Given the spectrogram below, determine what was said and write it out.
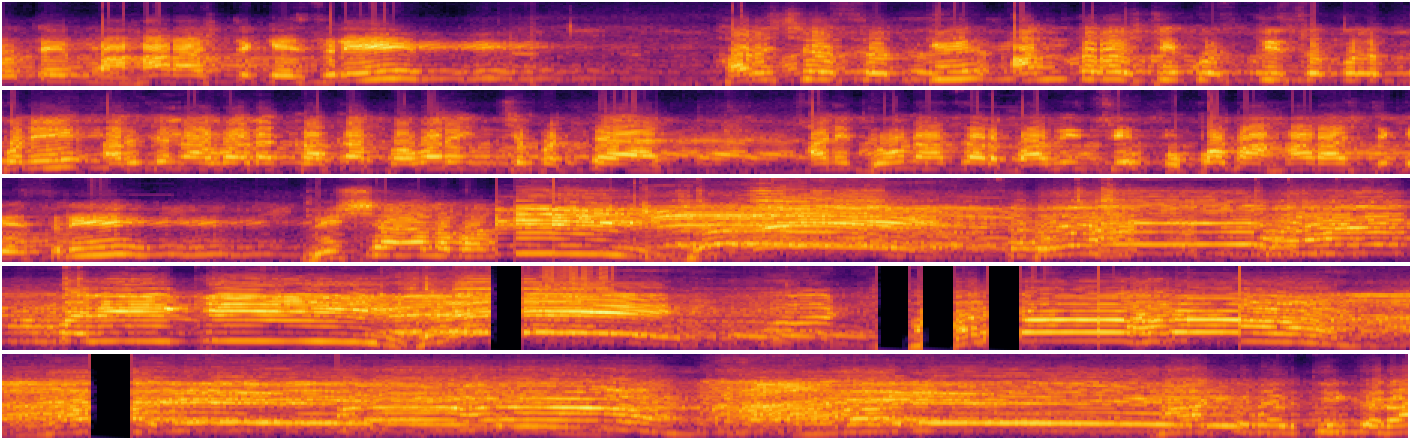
होते महाराष्ट्र केसरी हर्ष सदगीर आंतरराष्ट्रीय कुस्ती संकुल पुणे अर्जुन आव्हाड काका पवार यांच्या पट्ट्यात. आणि दोन हजार बावीस चे उपमहाराष्ट्र केसरी विशाल बंडी बली की हात वरती करा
